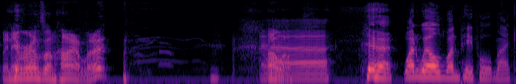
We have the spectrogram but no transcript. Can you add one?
when everyone's on high alert. Oh, well. Uh, one world, one people, Mike.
